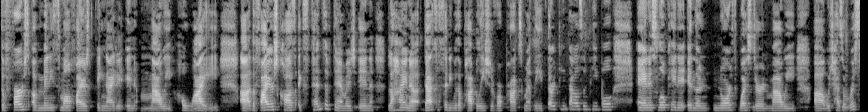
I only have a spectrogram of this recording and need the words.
the first of many small fires ignited in Maui, Hawaii. Uh, the fires caused extensive damage in Lahaina. That's a city with a population of approximately 13,000 people, and it's located in the northwestern Maui, uh, which has a rich,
